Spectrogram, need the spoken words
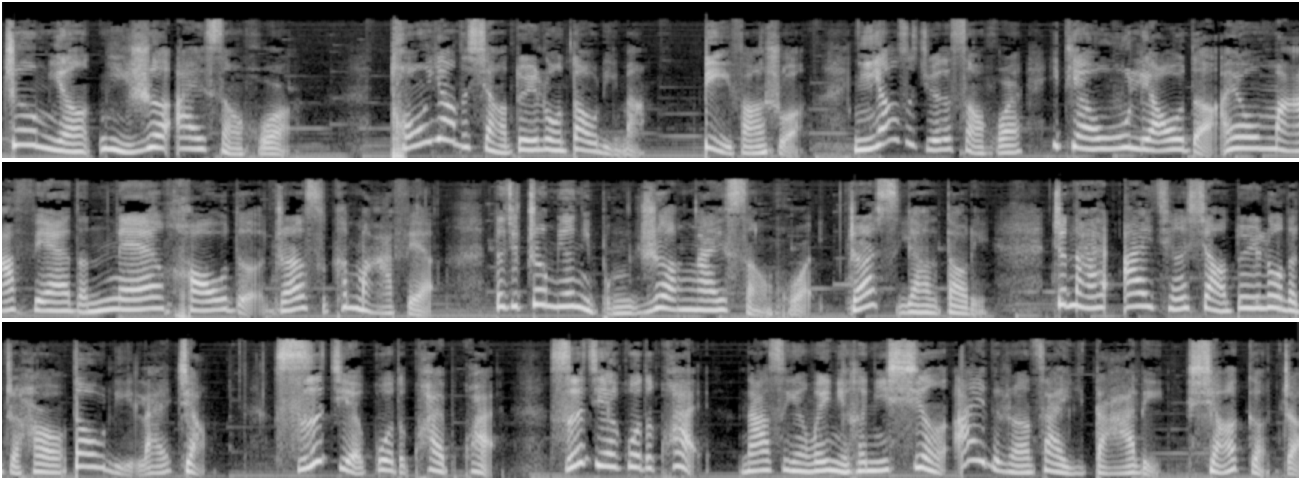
证明你热爱生活。同样的相对论道理嘛。比方说，你要是觉得生活一天无聊的，哎呦麻烦的、难耗的，真是可麻烦，那就证明你不热爱生活，这是一样的道理。就拿爱情相对论的这号道理来讲，时间过得快不快？时间过得快。那是因为你和你心爱的人在意大利，相跟着；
